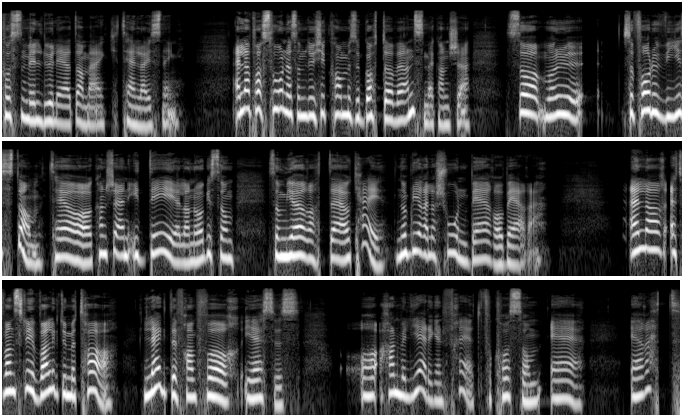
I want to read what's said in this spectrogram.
Hvordan vil du lede meg til en løsning? Eller personer som du ikke kommer så godt overens med, kanskje. Så, du, så, får du visdom til å Kanskje en idé eller noe som, som gjør at OK, nå blir relasjonen bedre og bedre. Eller et vanskelig valg du må ta. Legg det framfor Jesus og han vil gi deg en fred for hva som er, er rett.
